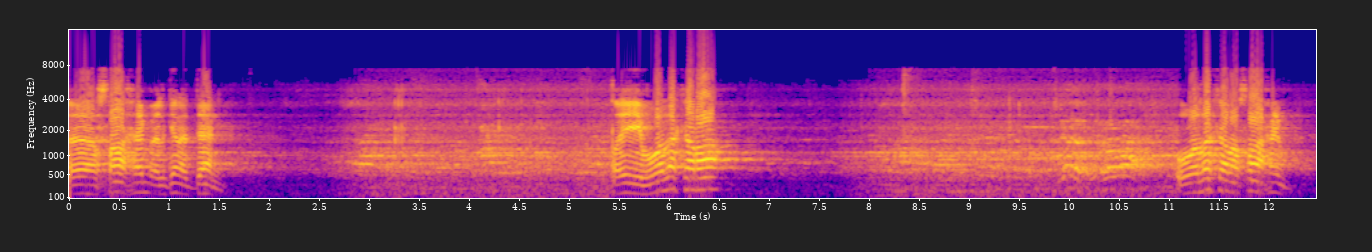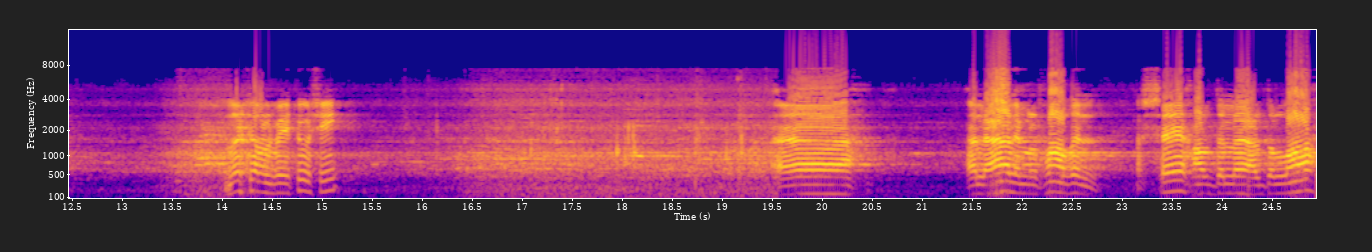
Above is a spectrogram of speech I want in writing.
آه، صاحب القنا الداني. طيب وذكر وذكر صاحب ذكر البيتوشي آه العالم الفاضل الشيخ عبد الله عبد الله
